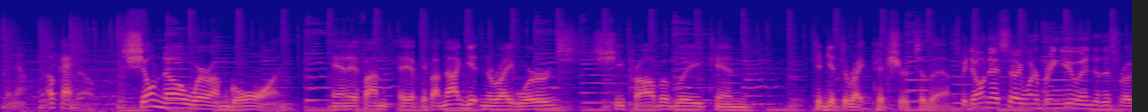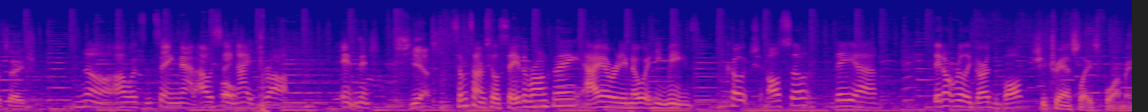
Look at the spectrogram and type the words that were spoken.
But no. Okay. No. She'll know where I'm going. And if I'm if, if I'm not getting the right words, she probably can can get the right picture to them. So we don't necessarily want to bring you into this rotation. No, I wasn't saying that. I was saying oh. I drop. And then yes. Sometimes he'll say the wrong thing. I already know what he means. Coach, also, they uh, they don't really guard the ball. She translates for me.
